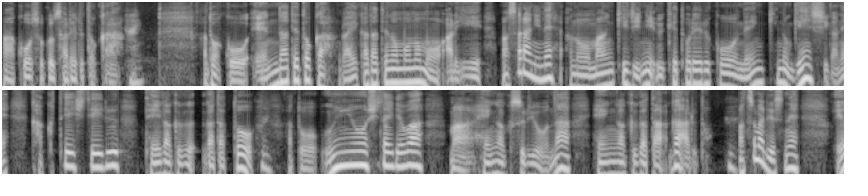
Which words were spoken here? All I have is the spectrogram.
まあ拘束されるとか、はい。あとはこう、円建てとか外貨建てのものもあり、まあさらにね、あの、満期時に受け取れるこう、年金の原資がね、確定している定額型と、はいあと、運用次第では、まあ、変額するような変額型があると。まあ、つまりですね、選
